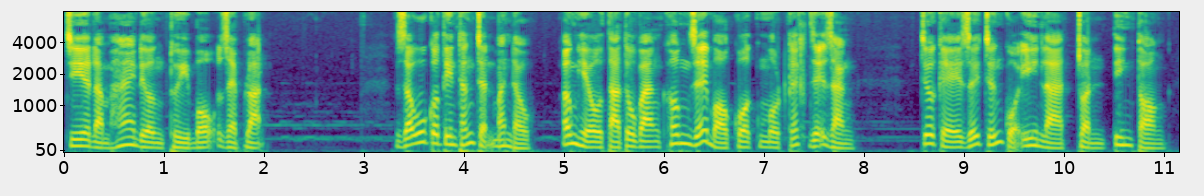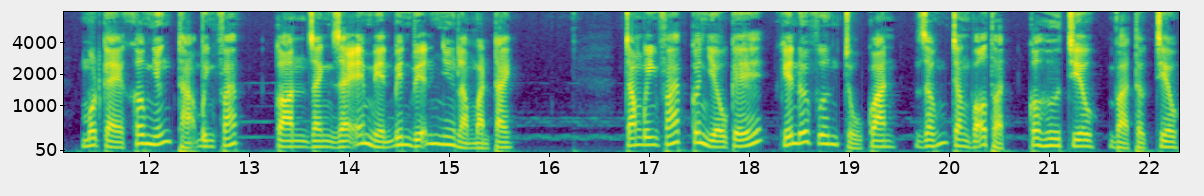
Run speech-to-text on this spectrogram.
chia làm hai đường thủy bộ dẹp loạn. Dẫu có tin thắng trận ban đầu, ông hiểu tà tù vàng không dễ bỏ cuộc một cách dễ dàng. Chưa kể dưới chứng của y là chuẩn tin tòng, một kẻ không những thạo binh pháp, còn giành rẽ miền biên viễn như lòng bàn tay. Trong binh pháp có nhiều kế khiến đối phương chủ quan, giống trong võ thuật, có hư chiêu và thực chiêu.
